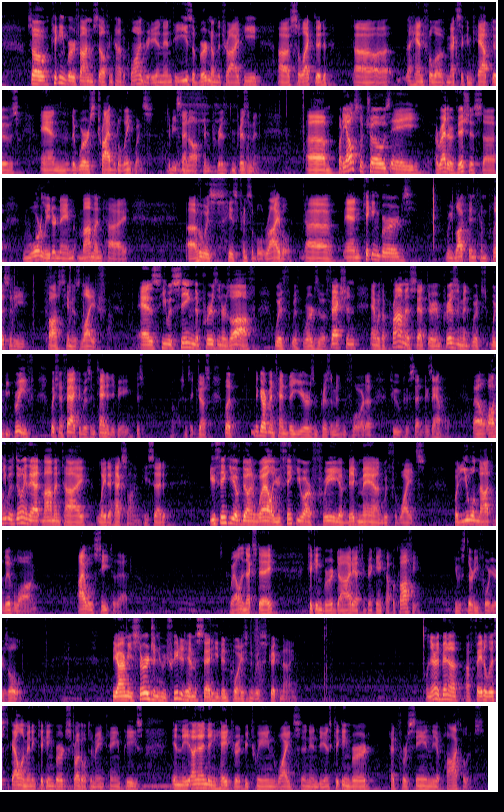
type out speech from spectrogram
So Kicking Bird found himself in kind of a quandary, and then to ease the burden on the tribe, he uh, selected uh, a handful of Mexican captives and the worst tribal delinquents to be sent off to imprisonment. Um, but he also chose a, a rather vicious uh, war leader named Mamantai, uh, who was his principal rival. Uh, and Kicking Bird's reluctant complicity cost him his life. As he was seeing the prisoners off with, with words of affection and with a promise that their imprisonment which would be brief, which in fact it was intended to be, just, well, I shouldn't say just, but the government intended a year's imprisonment in Florida to, to set an example. Well, while he was doing that, Mamantai laid a hex on him. He said, You think you have done well. You think you are free, a big man with the whites, but you will not live long. I will see to that. Well, the next day, Kicking Bird died after drinking a cup of coffee. He was 34 years old. The army surgeon who treated him said he'd been poisoned with strychnine. And there had been a, a fatalistic element in Kicking Bird's struggle to maintain peace. In the unending hatred between whites and Indians, Kicking Bird had foreseen the apocalypse.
